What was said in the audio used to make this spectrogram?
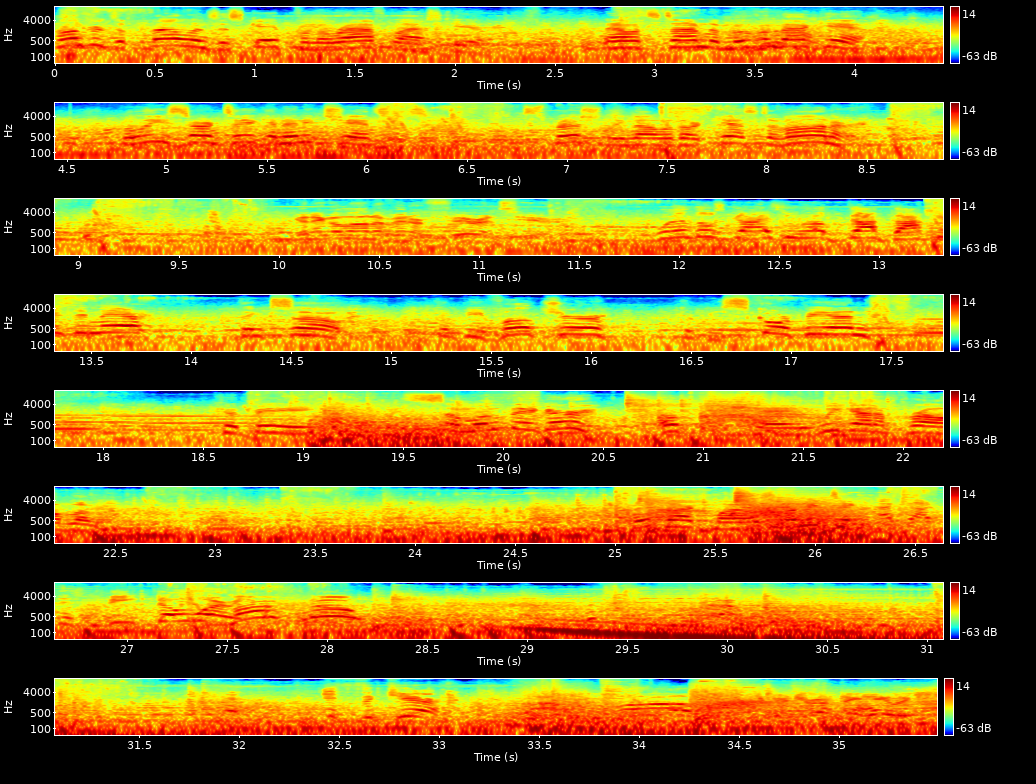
Hundreds of felons escaped from the raft last year. Now it's time to move them back in. Police aren't taking any chances, especially not with our guest of honor. Getting a lot of interference here. One of those guys who helped Doc Ock is in there? Think so. Could be Vulture, could be Scorpion, could be someone bigger. Okay, we got a problem. Hold back, Miles. Let me take... I got this beat, don't worry. Miles, no! It's secure. You're drifting Helix 2.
